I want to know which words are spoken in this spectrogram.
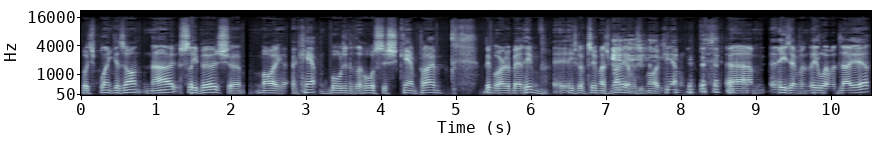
puts blinkers on. No, Seaburge, uh, my accountant bought into the horse this campaign. A bit worried about him. He's got too much money, obviously, my accountant. Um, he's having he'll have a day out.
